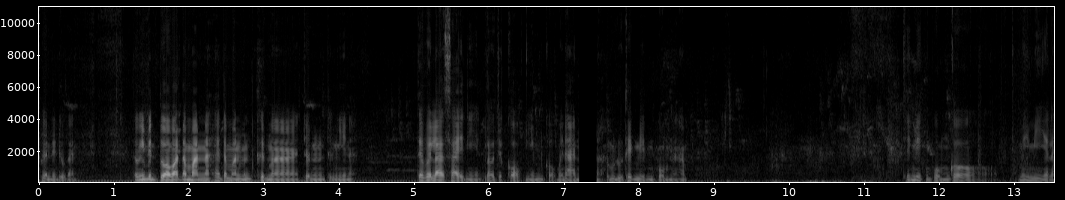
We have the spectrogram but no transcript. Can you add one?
เพื่อนได้ดูกัน ตรงนี้เป็นตัววัดน้ำมันนะให้น้ำมันมันขึ้นมาจนถึงนี้นะ แต่เวลาใส่นี่เราจะกรอกนี้มันกรอกไม่ได้นะมาดูเทคนิคของผมนะครับ เทคนิคของผมก็ไม่มีอะไร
